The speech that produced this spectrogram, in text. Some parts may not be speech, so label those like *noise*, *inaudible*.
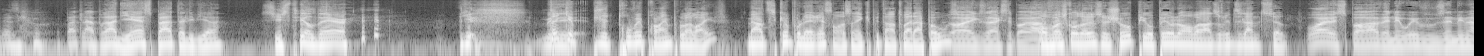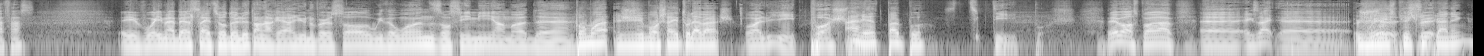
Let's go. Pat Laprade, yes, Pat, Olivia. She's still there. Ok. *laughs* Mais- Peut-être que j'ai trouvé problème pour le live. Mais en tout cas, pour le reste, on va s'en occuper tantôt à la pause. Ouais, exact, c'est pas grave. On va se concentrer sur le show, puis au pire, là, on va endurer Dylan tout seul. Ouais, mais c'est pas grave, anyway, vous, vous aimez ma face. Et vous voyez ma belle ceinture de lutte en arrière Universal, We the Ones, on s'est mis en mode... euh, Pour moi, j'ai mon chalet au lavage. Ouais, lui, il est poche. lui. Arrête, parle pas. C'est que t'es poche? Mais bon, c'est pas grave. Euh, exact. Euh, Je Will, explique je veux- le planning.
